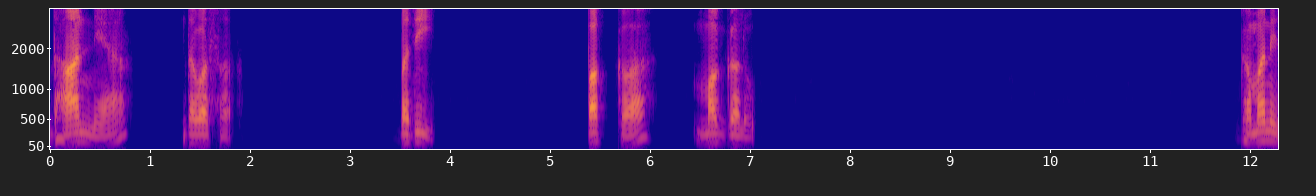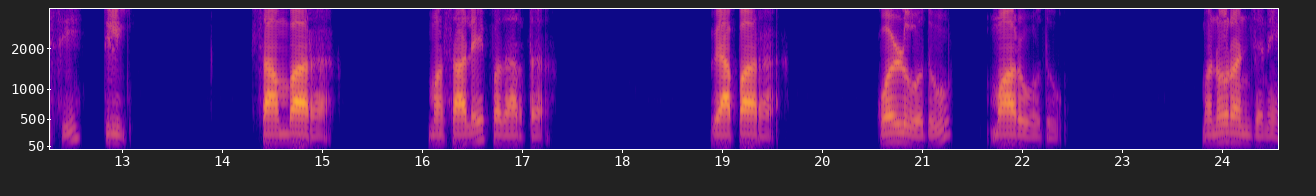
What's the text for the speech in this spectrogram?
ಧಾನ್ಯ. ದವಸ. ಬದಿ. ಪಕ್ಕ. ಮಗ್ಗಲು. ಗಮನಿಸಿ ತಿಳಿ. ಸಾಂಬಾರ, ಮಸಾಲೆ ಪದಾರ್ಥ, ವ್ಯಾಪಾರ, ಕೊಳ್ಳುವುದು, ಮಾರುವುದು. ಮನೋರಂಜನೆ,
